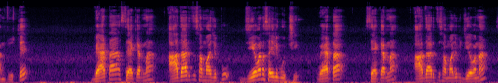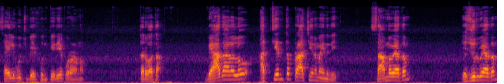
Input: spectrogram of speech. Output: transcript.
అని చూస్తే వేట సేకరణ ఆధారిత సమాజపు జీవన శైలి గూర్చి వేట సేకరణ ఆధారిత సమాజపు జీవన శైలి గూర్చి పేర్కొంది పెరియ పురాణం. తర్వాత వేదాలలో అత్యంత ప్రాచీనమైనది సామవేదం యజుర్వేదం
